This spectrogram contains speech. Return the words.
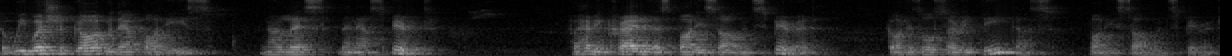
That we worship God with our bodies no less than our spirit. For having created us body, soul, and spirit, God has also redeemed us body, soul, and spirit.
